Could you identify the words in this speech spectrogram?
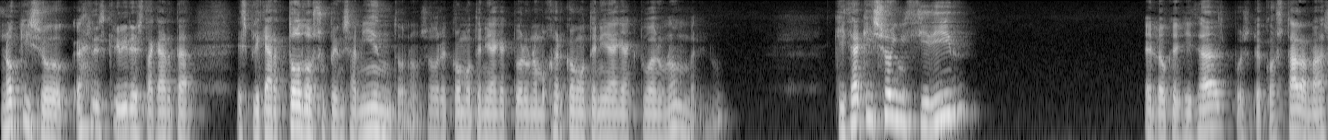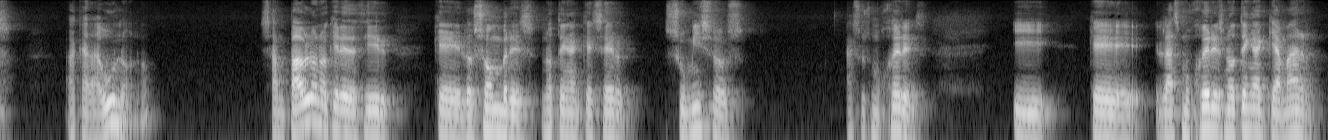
no quiso, al escribir esta carta, explicar todo su pensamiento ¿no? sobre cómo tenía que actuar una mujer, cómo tenía que actuar un hombre. ¿no? Quizá quiso incidir en lo que quizás pues, le costaba más a cada uno. ¿no? San Pablo no quiere decir que los hombres no tengan que ser sumisos a sus mujeres y que las mujeres no tengan que amar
